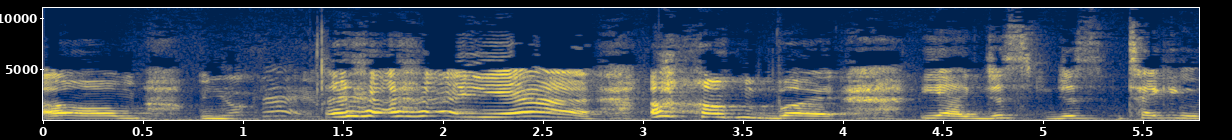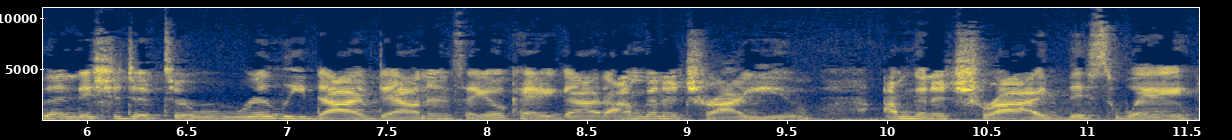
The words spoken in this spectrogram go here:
Um you okay. Yeah. Um, but yeah just just taking the initiative to really dive down and say okay god i'm gonna try you I'm going to try this way,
